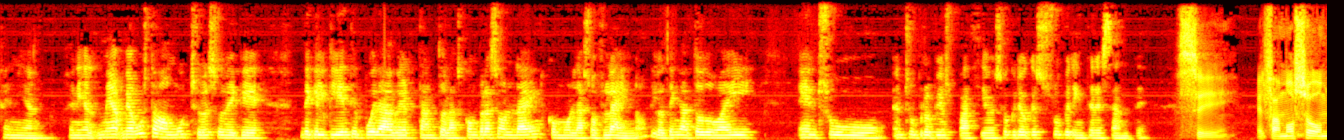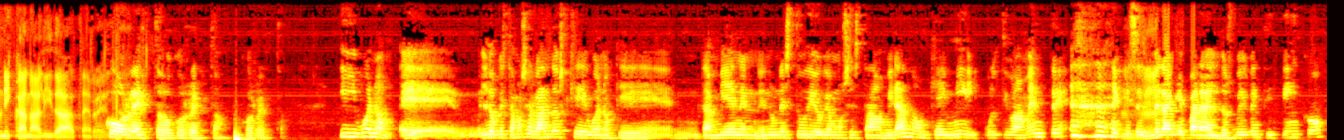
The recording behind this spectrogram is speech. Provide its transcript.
Genial, genial. Me ha, me ha gustado mucho eso de que, de que el cliente pueda ver tanto las compras online como las offline, ¿no? Que lo tenga todo ahí en su, en su propio espacio. Eso creo que es súper interesante. Sí, el famoso omnicanalidad, en realidad. Correcto, correcto, correcto. Y bueno, eh, lo que estamos hablando es que, bueno, que también en, un estudio que hemos estado mirando, aunque hay mil últimamente, que se espera que para el 2025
